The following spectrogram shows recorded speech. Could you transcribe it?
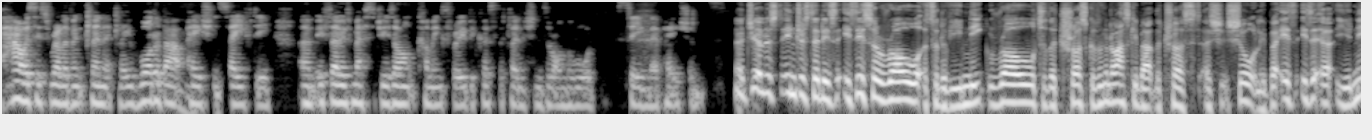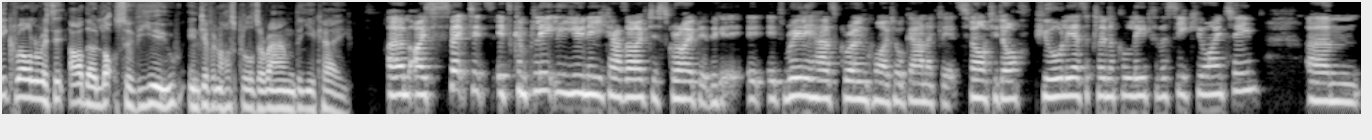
how is this relevant clinically? What about mm. patient safety um, if those messages aren't coming through because the clinicians are on the ward seeing their patients? Now, Jill, just interested, is, is this a role, a sort of unique role to the trust? Because I'm going to ask you about the trust uh, sh- shortly, but is, is it a unique role or is it, are there lots of you in different hospitals around the UK? Um, I suspect it's it's completely unique as I've described it. It, it. really has grown quite organically. It started off purely as a clinical lead for the CQI team. Um,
